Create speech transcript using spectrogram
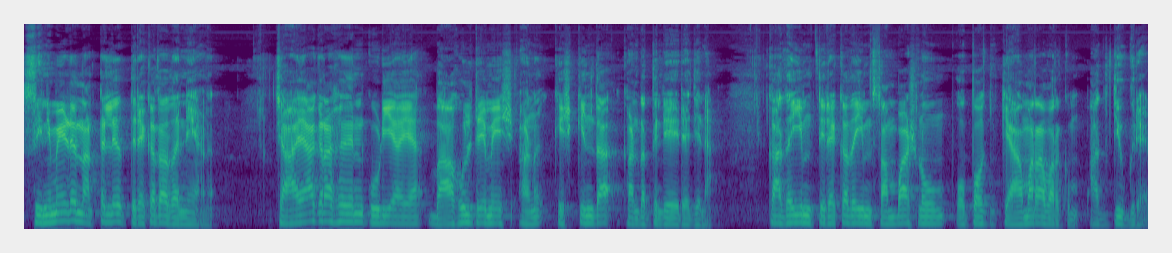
സിനിമയുടെ നട്ടൽ തിരക്കഥ തന്നെയാണ്. ഛായാഗ്രാഹകൻ കൂടിയായ ബാഹുൽ രമേശ് ആണ് കിഷ്കിന്ദ കണ്ടത്തിന്റെ രചന. കഥയും തിരക്കഥയും സംഭാഷണവും ഒപ്പം ക്യാമറ വർക്കും അത്യുഗ്രൻ.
